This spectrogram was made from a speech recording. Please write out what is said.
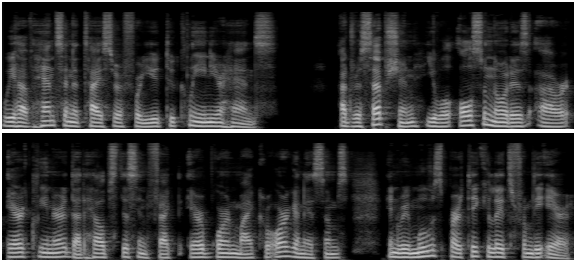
we have hand sanitizer for you to clean your hands. At reception, you will also notice our air cleaner that helps disinfect airborne microorganisms and removes particulates from the air.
